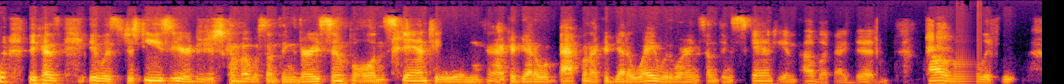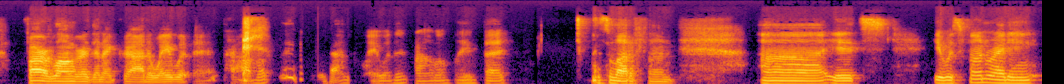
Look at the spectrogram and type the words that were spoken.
because it was just easier to just come up with something very simple and scanty and i could get a, back when i could get away with wearing something scanty in public i did probably far longer than i got away with it probably got away with it probably but it's a lot of fun uh, it's it was fun writing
